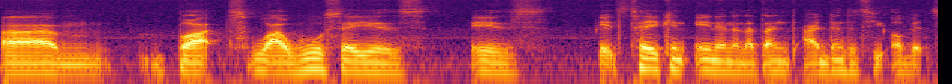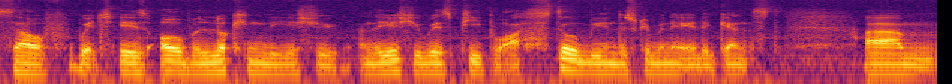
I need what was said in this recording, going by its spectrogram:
Um, but what I will say is is it's taken in an ident- identity of itself, which is overlooking the issue, and the issue is people are still being discriminated against. Um,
